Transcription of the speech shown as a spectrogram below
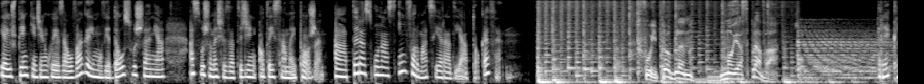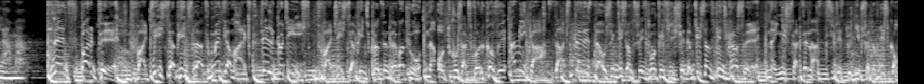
Ja już pięknie dziękuję za uwagę i mówię do usłyszenia, a słyszymy się za tydzień o tej samej porze. A teraz u nas informacje Radia TOK FM. Twój problem, moja sprawa. Reklama. Let's Party! 25 lat Mediamarkt. Tylko dziś 25% rabatu na odkurzacz workowy Amika za 486 zł i 75 groszy. Najniższa cena z 30 dni przed obniżką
